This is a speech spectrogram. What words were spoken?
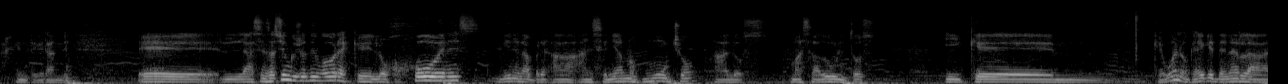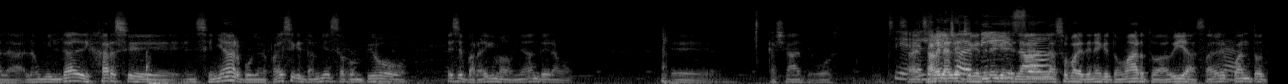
la gente grande. Eh, la sensación que yo tengo ahora es que los jóvenes vienen a, a- a enseñarnos mucho a los más adultos y que, mm, que bueno, que hay que tener la, la- la humildad de dejarse enseñar, porque me parece que también se rompió ese paradigma donde antes éramos, eh, callate vos. Sí, ¿Sabés sabés la leche que tenés que, la, sopa que tenés que tomar todavía? ¿Sabés Claro. cuánto?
